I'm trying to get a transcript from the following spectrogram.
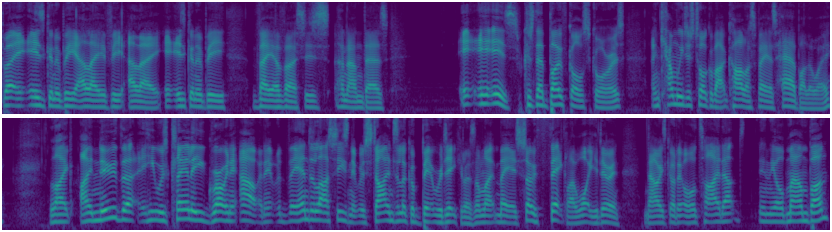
but it is going to be LA v LA. It is going to be Vela versus Hernandez. It, it is because they're both goal scorers. And can we just talk about Carlos Vela's hair, by the way? Like I knew that he was clearly growing it out, and it, at the end of last season, it was starting to look a bit ridiculous. I'm like, mate, it's so thick. Like, what are you doing? Now he's got it all tied up in the old man bun,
